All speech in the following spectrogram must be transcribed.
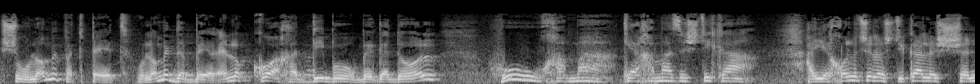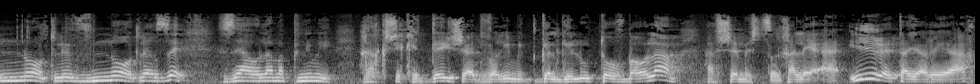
שהוא לא מפטפט, הוא לא מדבר, אין לו כוח הדיבור בגדול, הוא חמה, כי החמה זה שתיקה. היכולת של השתיקה לשנות, לבנות, לזה, זה העולם הפנימי. רק שכדי שהדברים יתגלגלו טוב בעולם, השמש צריכה להאיר את הירח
